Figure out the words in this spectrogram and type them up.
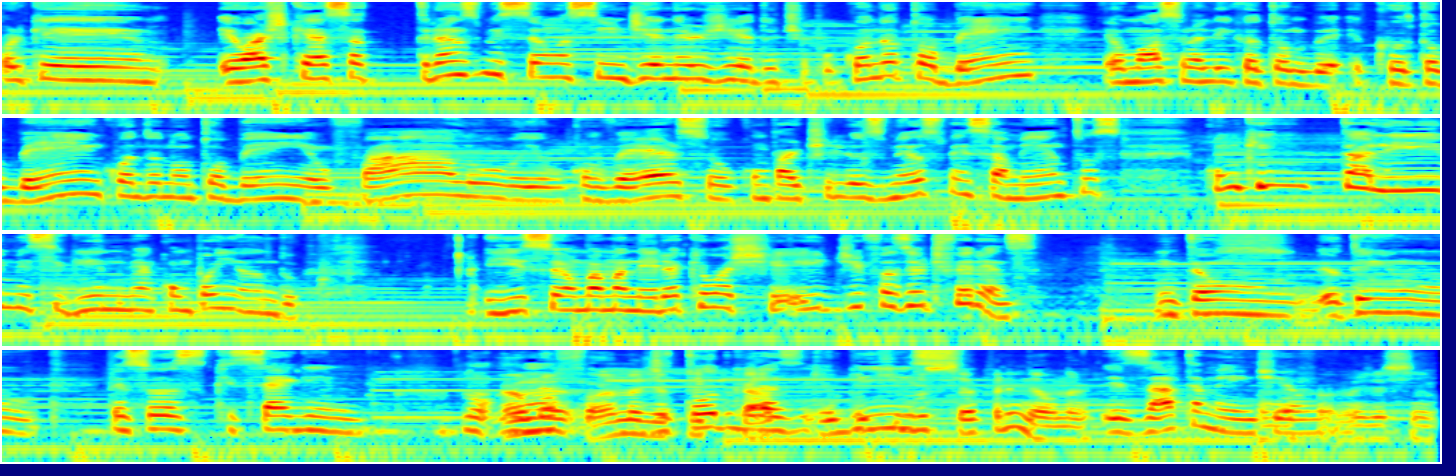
porque eu acho que essa transmissão, assim, de energia, do tipo, quando eu tô bem, eu mostro ali que eu tô, que eu tô bem, quando eu não tô bem, eu falo, eu converso, eu compartilho os meus pensamentos com quem tá ali me seguindo, me acompanhando. E isso é uma maneira que eu achei de fazer diferença. Então, eu tenho pessoas que seguem Não, é uma No- forma de, de todo o Brasil. tudo que Isso. você aprendeu, né? exatamente. É É uma um, forma de assim.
